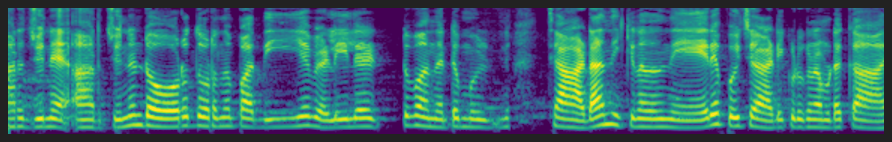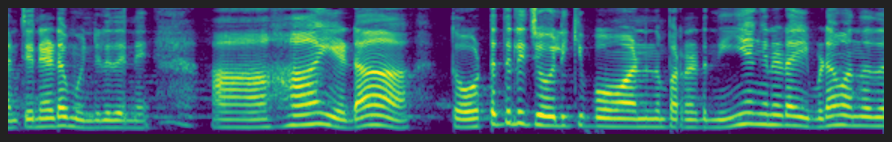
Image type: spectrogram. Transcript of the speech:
അർജുനെ. അർജുനൻ ഡോറ് തുറന്ന് പതിയെ വെളിയിലിട്ട് വന്നിട്ട് ചാടാൻ നിൽക്കുന്നത് നേരെ പോയി ചാടി കൊടുക്കണം നമ്മുടെ കാഞ്ചനയുടെ മുന്നിൽ തന്നെ. ആഹാ എടാ. തോട്ടത്തിൽ ജോലിക്ക് പോവാണെന്ന് പറഞ്ഞിട്ട് നീ എങ്ങനെടാ ഇവിടെ വന്നത്?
